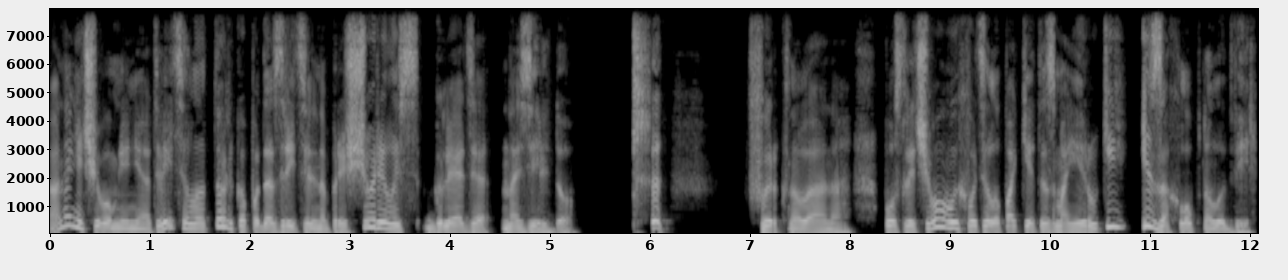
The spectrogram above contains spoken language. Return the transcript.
Она ничего мне не ответила, только подозрительно прищурилась, глядя на Зельду. Фыркнула она, после чего выхватила пакет из моей руки и захлопнула дверь.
